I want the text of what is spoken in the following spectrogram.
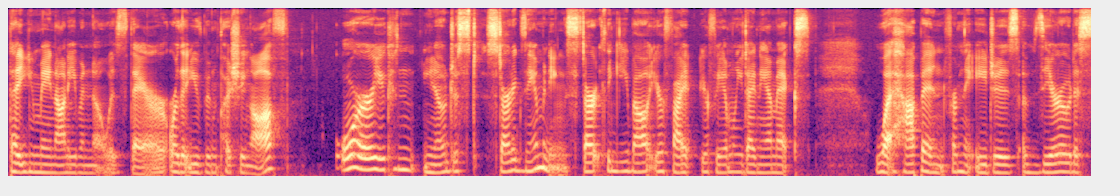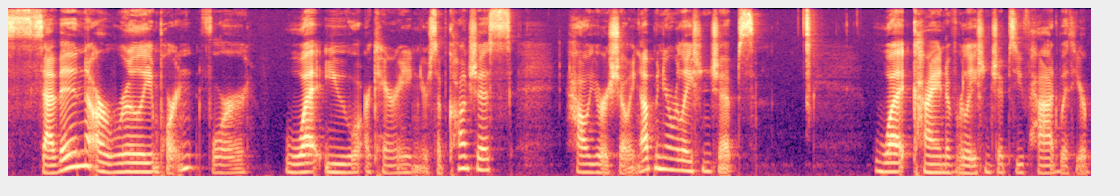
that you may not even know is there or that you've been pushing off. Or you can you know just start examining start thinking about your fi- your family dynamics. What happened from the ages of 0 to 7 are really important for what you are carrying, your subconscious, how you're showing up in your relationships, what kind of relationships you've had with your,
